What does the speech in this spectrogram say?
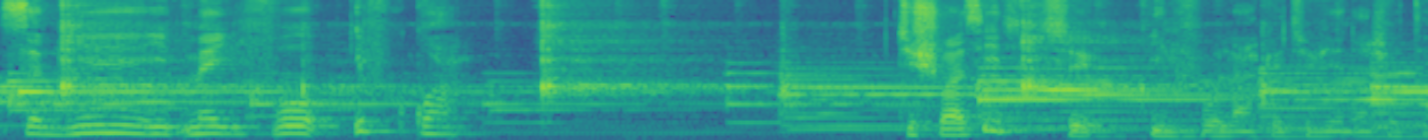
c'est bien, mais il faut, il faut quoi? Tu choisis ce il faut là que tu viens d'ajouter.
